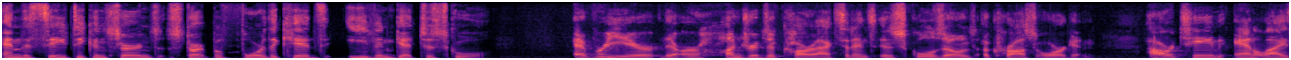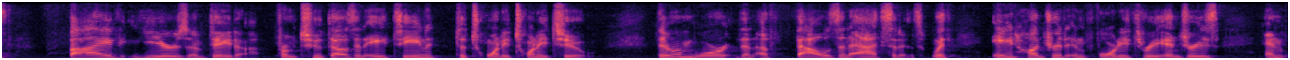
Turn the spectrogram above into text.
And the safety concerns start before the kids even get to school. Every year, there are hundreds of car accidents in school zones across Oregon. Our team analyzed five years of data from 2018 to 2022. There were more than a thousand accidents with 843 injuries and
